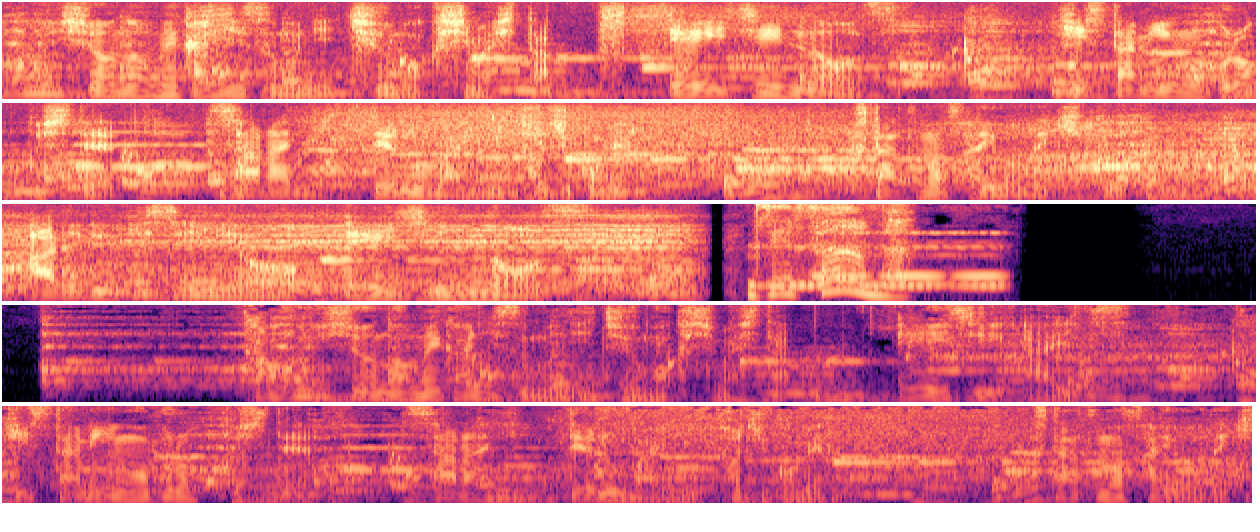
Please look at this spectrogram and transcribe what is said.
花粉症のメカニズムに注目しました。エージーノーズ。ヒスタミンをブロックしてさらに出る前に閉じ込める。2つの作用で効く。アレルギー専用エージーノーズ。ゼファーマ。花粉症のメカニズムに注目しました。エージーアイズ。ヒスタミンをブロックしてさらに出る前に閉じ込める。2つの作用で効く。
